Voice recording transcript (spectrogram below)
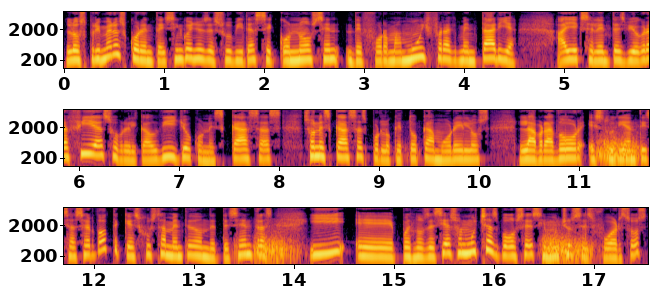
Los primeros 45 años de su vida se conocen de forma muy fragmentaria. Hay excelentes biografías sobre el caudillo con escasas, son escasas por lo que toca a Morelos, labrador, estudiante y sacerdote, que es justamente donde te centras. Y eh, pues nos decía, son muchas voces y muchos esfuerzos.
